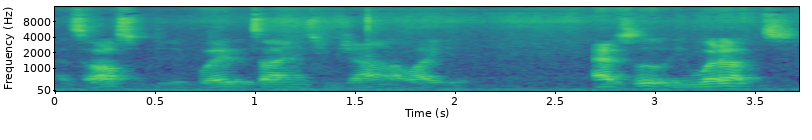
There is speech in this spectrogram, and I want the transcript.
That's awesome, dude. Way to tie in from John. I like it. Absolutely. What else?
